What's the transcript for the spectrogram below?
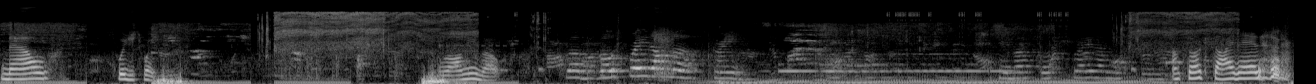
Now, we just wait. We're on emote. So go spray it on the screen. Okay, now go spray it on the screen. I'm so excited.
